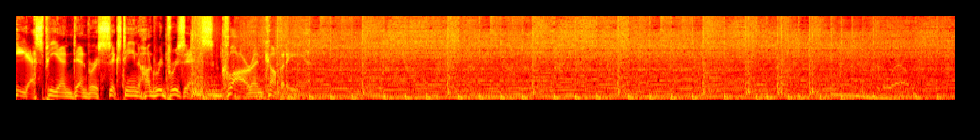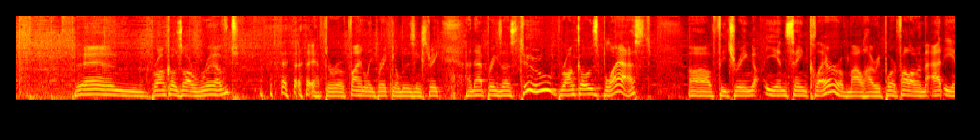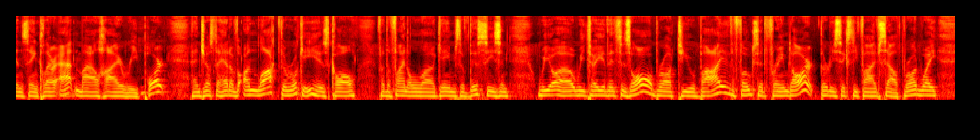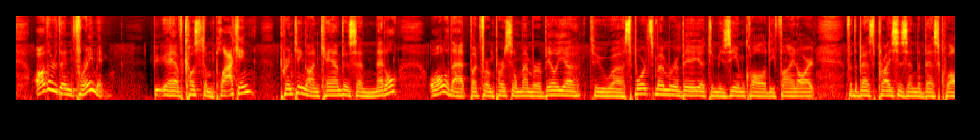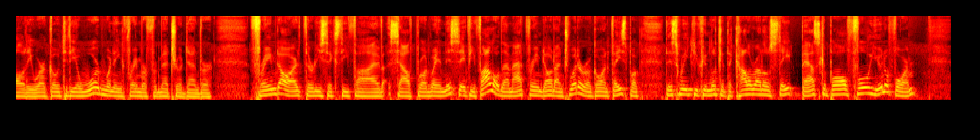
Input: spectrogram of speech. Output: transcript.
ESPN Denver 1600 presents Clar and Company. And Broncos are revved after finally breaking a losing streak. And that brings us to Broncos Blast. Uh, featuring Ian St. Clair of Mile High Report. Follow him at Ian St. Clair at Mile High Report. And just ahead of Unlock the Rookie, his call for the final uh, games of this season, we uh, we tell you this is all brought to you by the folks at Framed Art, 3065 South Broadway. Other than framing, we have custom placking, printing on canvas and metal all of that, but from personal memorabilia to uh, sports memorabilia to museum quality fine art. For the best prices and the best quality work, go to the award winning framer for Metro Denver. Framed Art, 3065 South Broadway. And this, if you follow them at Framed Art on Twitter or go on Facebook, this week you can look at the Colorado State basketball full uniform.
